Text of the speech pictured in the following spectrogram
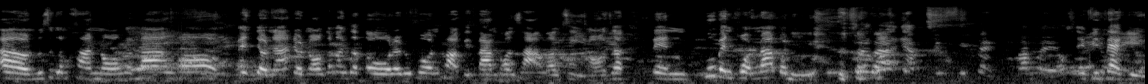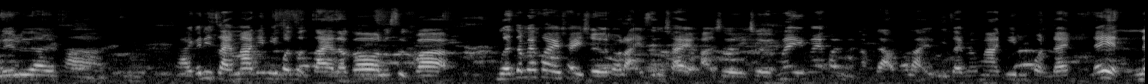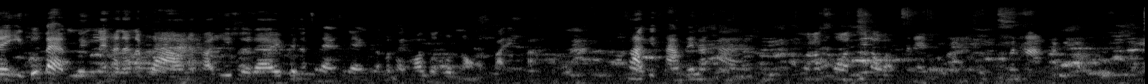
เอ่อรู้สึกลำคาญน้องกันบ้างก็เป็นเดี๋ยวนะ เดี๋ยวน้องกำลังจะโตแล้วทุกคนฝากติดตามตอนสามตอนสี่น้องจะเป็นผู้เป็นคนมากกว่านี้เชื่อว่าอยากเช็คฟีดแบ็กบ้างแล้วเอฟีดแบ็กอยู่เรื่อยๆค่ะใช่ก็ดีใจมากที่มีคนสนใจแล้วก็รู้สึกว่าเหมือนจะไม่ค่อยใช่เชอเท่าไหร่ซึ่งใช่ค่ะเชอเชอไม่ไม่ค่อยเหมือนนับดาวเท่าไหร่ดีใจมากๆที่ทุกคนได้ได้เห็นในอีกรูปแบบหนึ่งในฐานะนับดาวนะคะ ที่เชอได้เป็นนักแสดงแสดง แล้วก็ถ่ายทอดตัวตนน้องออกไปค่ะฝากติดตามด้วยนะคะตัวละครที่เราแบบแสดงออกมามันห่างกัน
